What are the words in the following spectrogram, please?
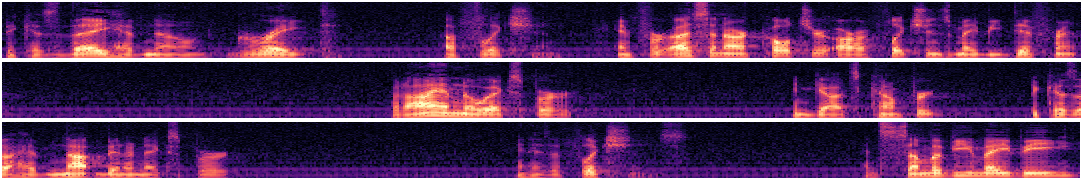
because they have known great affliction. And for us in our culture, our afflictions may be different. But I am no expert in God's comfort because I have not been an expert in his afflictions. And some of you may be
